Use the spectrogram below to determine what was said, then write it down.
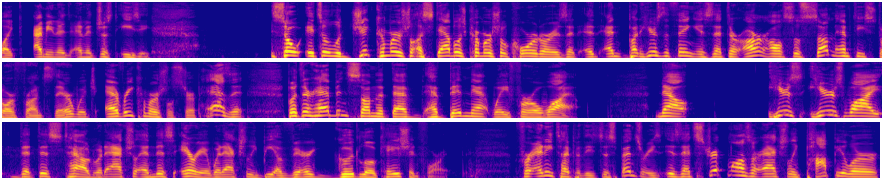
Like I mean, it, and it's just easy. So it's a legit commercial, established commercial corridor. Is it? And, and but here's the thing: is that there are also some empty storefronts there, which every commercial strip has it. But there have been some that have, have been that way for a while. Now, here's here's why that this town would actually and this area would actually be a very good location for it for any type of these dispensaries is that strip malls are actually popular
